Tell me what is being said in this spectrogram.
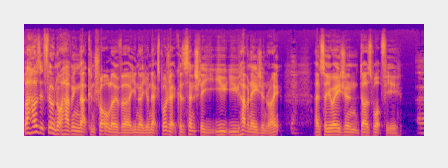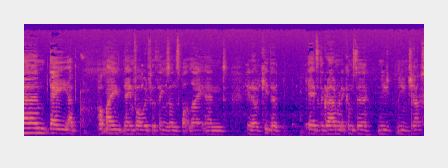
But how does it feel not having that control over, you know, your next project? Because essentially, you you have an agent, right? Yeah. And so your agent does what for you? Um, they uh, put my name forward for things on Spotlight, and you know, keep the ear to the ground when it comes to new new jobs.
